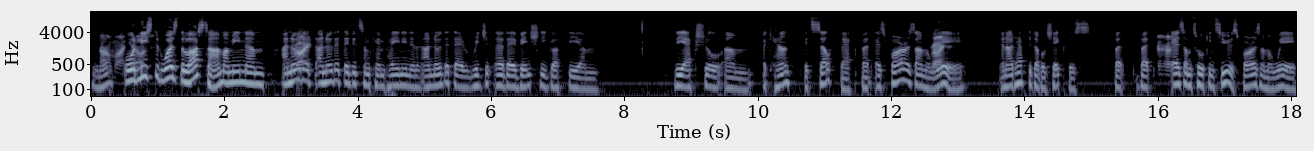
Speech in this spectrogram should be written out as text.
You know, Oh or at God. least it was the last time. I mean, um, I know Right. that I know that they did some campaigning, and I know that they origin- uh, they eventually got the um, the actual um, account itself back. But as far as I'm aware, Right. and I'd have to double check this, but but Uh-huh. as I'm talking to you, as far as I'm aware,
